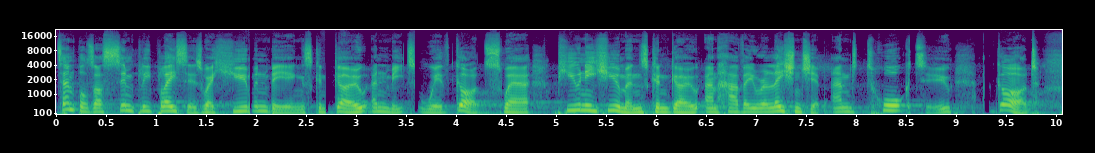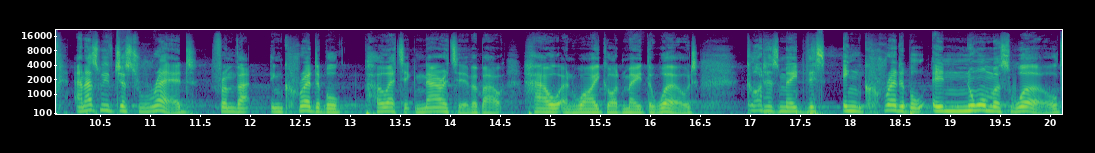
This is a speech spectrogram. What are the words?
Temples are simply places where human beings can go and meet with gods, where puny humans can go and have a relationship and talk to God. And as we've just read from that incredible poetic narrative about how and why God made the world, God has made this incredible, enormous world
